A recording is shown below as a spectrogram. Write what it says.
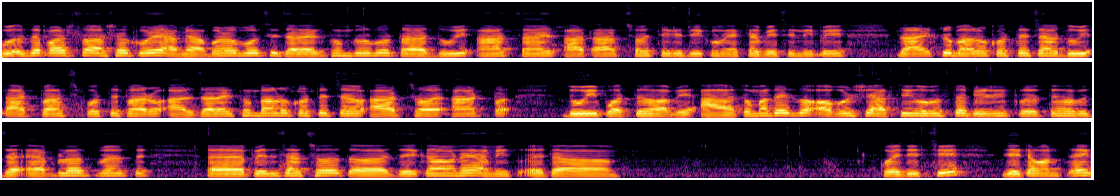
বুঝতে পারছ? আশা করি আমি আবারও বলছি, যারা একদম দুর্বল তারা দুই আট চার আট আট ছয় থেকে যে কোনো একটা বেছে নিবে। যারা একটু ভালো করতে চাও দুই আট পাঁচ পড়তে পারো, আর যারা একদম ভালো করতে চাও আট ছয় আট দুই পড়তে হবে। আর তোমাদের তো অবশ্যই আর্থিক অবস্থা বিনিয়োগ পড়তে হবে, যা অ্যাপ প্লাস পেতে পেতে চাচ্ছ। তো যে কারণে আমি এটা করে দিচ্ছি, যেটা অনেক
